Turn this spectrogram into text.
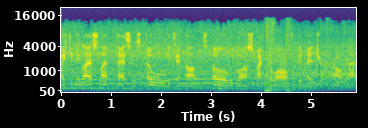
Make any last lap passes? No, we cannot. Oh, we're going to smack the wall for good measure. All right.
